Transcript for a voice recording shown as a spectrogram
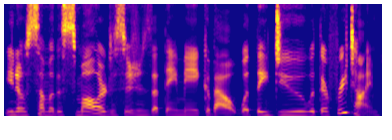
you know some of the smaller decisions that they make about what they do with their free time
